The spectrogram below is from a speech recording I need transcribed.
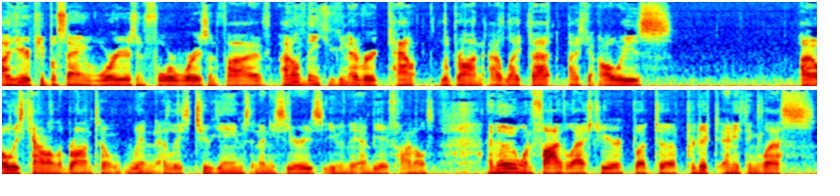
I hear people saying Warriors in four, Warriors in five. I don't think you can ever count LeBron out like that. I can always, I always count on LeBron to win at least two games in any series, even the NBA Finals. I know he won five last year, but to predict anything less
